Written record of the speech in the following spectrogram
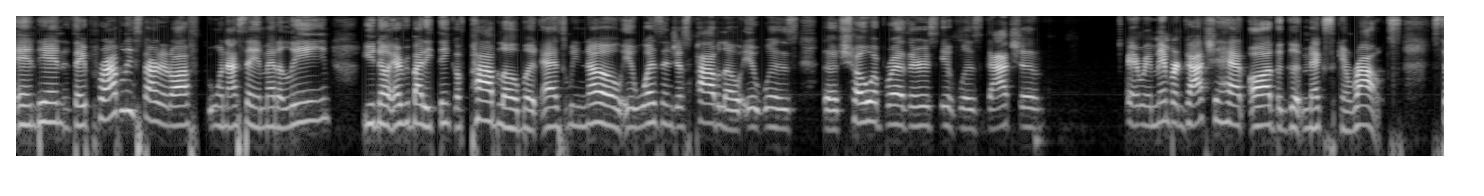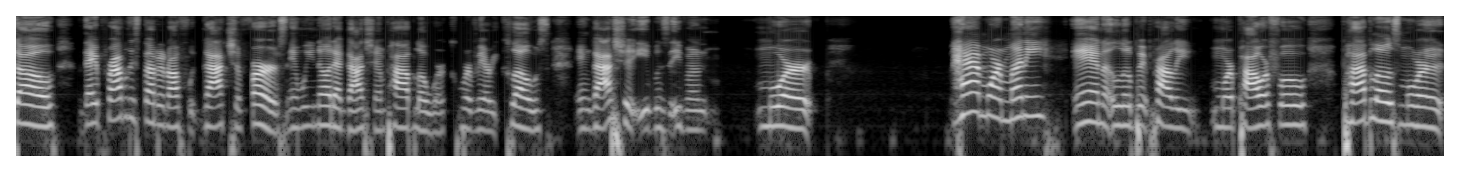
And then they probably started off, when I say Medellin, you know, everybody think of Pablo. But as we know, it wasn't just Pablo, it was the Choa brothers, it was Gacha and remember, Gacha had all the good Mexican routes. So they probably started off with Gacha first. And we know that Gacha and Pablo were, were very close. And Gacha it was even more had more money and a little bit probably more powerful. Pablo's more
